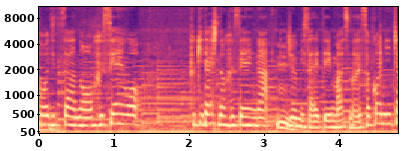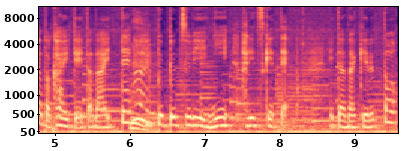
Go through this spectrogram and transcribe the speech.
当日あの付箋を吹き出しの付箋がうん。準備されていますので、そこにちょっと書いていただいて、プップツリーに貼り付けていただけると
